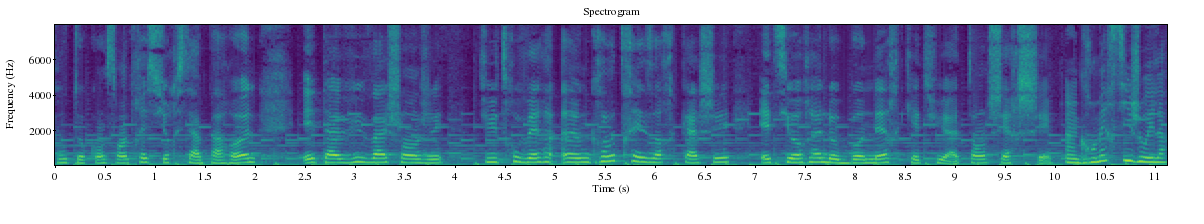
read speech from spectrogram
pour te concentrer sur sa parole et ta vie va changer. Tu trouveras un grand trésor caché et tu auras le bonheur que tu as tant cherché. Un grand merci Joëlla.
